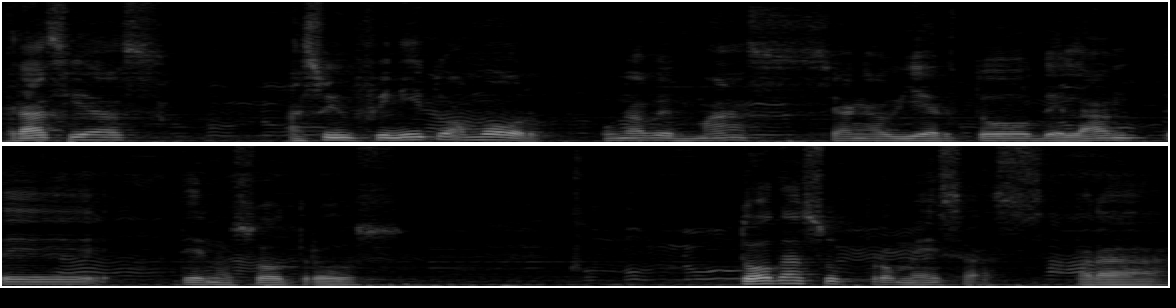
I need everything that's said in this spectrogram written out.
Gracias a su infinito amor, una vez más se han abierto delante de nosotros todas sus promesas para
